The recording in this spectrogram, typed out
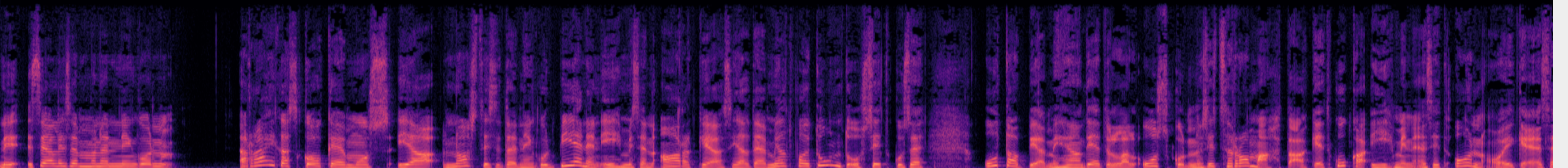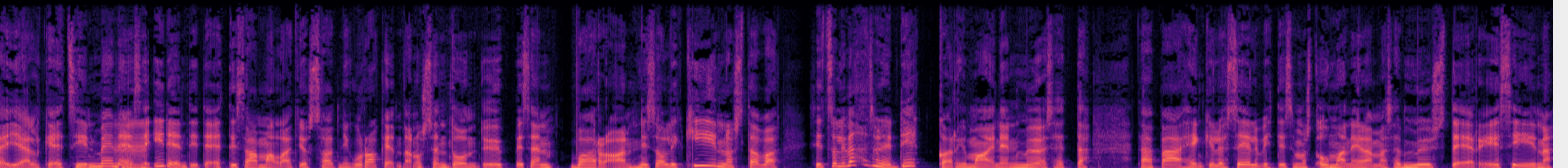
niin se oli semmoinen niin kuin, raikas kokemus ja nosti sitä niin kuin pienen ihmisen arkea sieltä ja miltä voi tuntua sitten, kun se utopia, mihin on tietyllä lailla uskonut, niin sitten se romahtaakin, että kuka ihminen sitten on oikein sen jälkeen, että siinä menee mm. se identiteetti samalla, että jos sä oot niin kuin rakentanut sen ton tyyppisen varaan, niin se oli kiinnostava. Sitten se oli vähän semmoinen dekkarimainen myös, että tämä päähenkilö selvitti semmoista oman elämänsä mysteeriä siinä,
